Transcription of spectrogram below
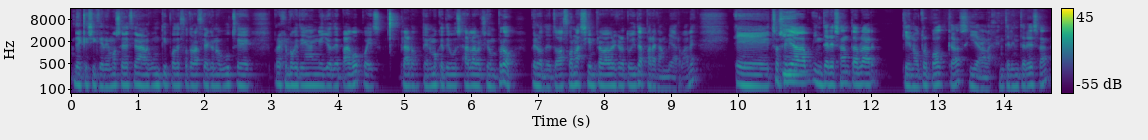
de que si queremos seleccionar algún tipo de fotografía que nos guste, por ejemplo, que tengan ellos de pago, pues claro, tenemos que usar la versión Pro, pero de todas formas siempre va a haber gratuitas para cambiar, ¿vale? Eh, esto sería interesante hablar que en otro podcast, si a la gente le interesa,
